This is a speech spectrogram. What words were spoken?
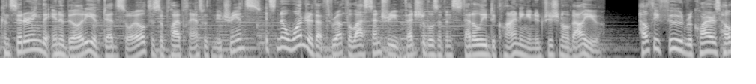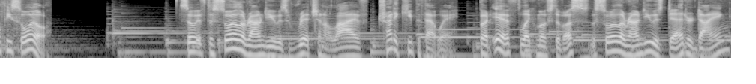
Considering the inability of dead soil to supply plants with nutrients, it's no wonder that throughout the last century, vegetables have been steadily declining in nutritional value. Healthy food requires healthy soil. So if the soil around you is rich and alive, try to keep it that way. But if, like most of us, the soil around you is dead or dying,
